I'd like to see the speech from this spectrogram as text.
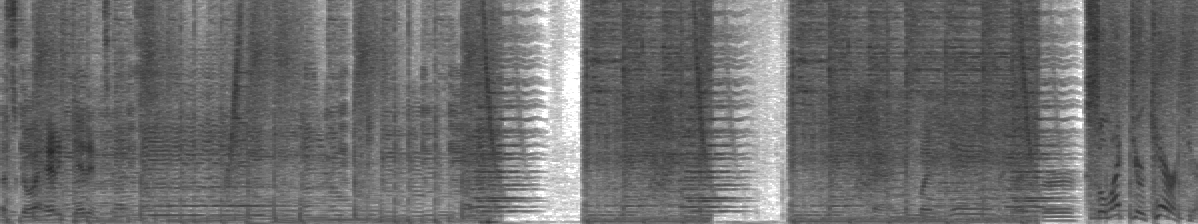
let's go ahead and get into this. Okay, we're playing the game. Select your character.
